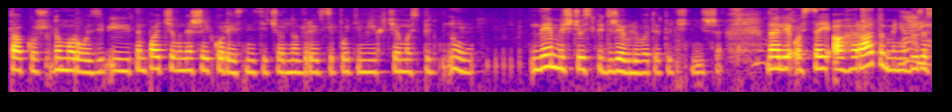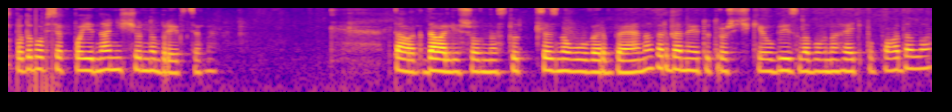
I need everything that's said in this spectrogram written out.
також до морозів. І тим паче вони ще й корисні, ці чорнобривці, потім їх чимось під, ну, ними щось підживлювати точніше. Далі ось цей агератом мені дуже сподобався в поєднанні з чорнобривцями. Так, далі що в нас тут? Це знову вербена. Вербену я тут трошечки обрізала, бо вона геть попадала.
